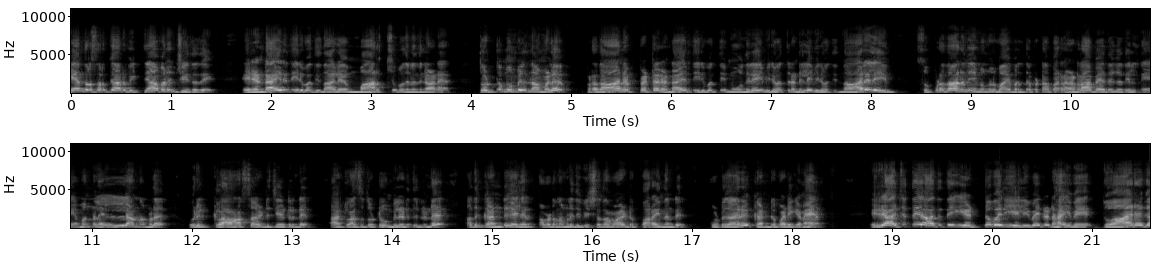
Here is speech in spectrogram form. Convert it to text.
കേന്ദ്ര സർക്കാർ വിജ്ഞാപനം ചെയ്തത് രണ്ടായിരത്തി ഇരുപത്തിനാല് മാർച്ച് പതിനൊന്നിനാണ്. തൊട്ടു മുമ്പിൽ നമ്മൾ പ്രധാനപ്പെട്ട രണ്ടായിരത്തി ഇരുപത്തി മൂന്നിലെയും ഇരുപത്തിരണ്ടിലെയും ഇരുപത്തിനാലിലെയും സുപ്രധാന നിയമങ്ങളുമായി ബന്ധപ്പെട്ട ഭരണഘടനാ ഭേദഗതിയിൽ നിയമങ്ങളെല്ലാം നമ്മൾ ഒരു ക്ലാസ് ആയിട്ട് ചെയ്തിട്ടുണ്ട്. ആ ക്ലാസ് തൊട്ടു മുമ്പിൽ എടുത്തിട്ടുണ്ട്. അത് കണ്ടു കഴിഞ്ഞാൽ അവിടെ നമ്മൾ ഇത് വിശദമായിട്ട് പറയുന്നുണ്ട്. കൂട്ടുകാർ കണ്ടു പഠിക്കണേ. രാജ്യത്തെ ആദ്യത്തെ എട്ട് വരി എലിവേറ്റഡ് ഹൈവേ ദ്വാരക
